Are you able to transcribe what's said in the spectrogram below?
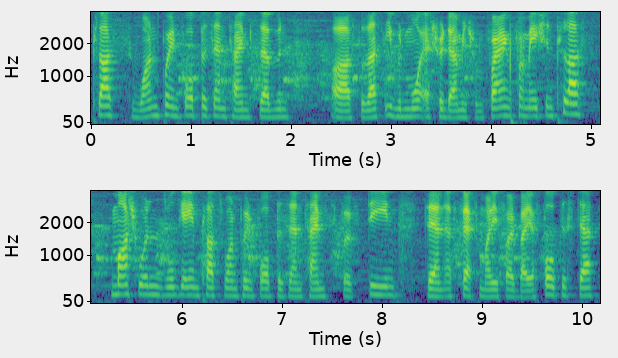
plus 1.4% times 7 Uh, so that's even more extra damage from firing formation. Plus, March Wardens will gain plus 1.4% times 15, then effect modified by a focus stat.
